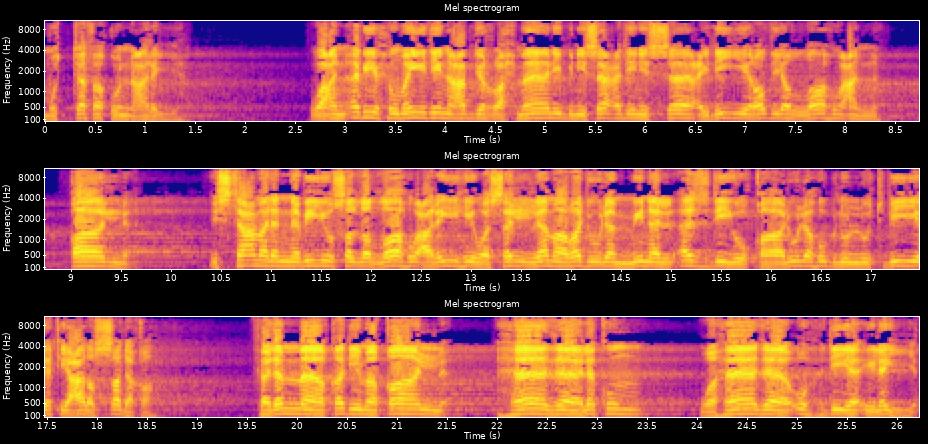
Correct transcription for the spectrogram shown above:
متفق عليه. وعن أبي حميد عبد الرحمن بن سعد الساعدي رضي الله عنه قال استعمل النبي صلى الله عليه وسلم رجلا من الأزد يقال له ابن اللتبية على الصدقة. فلما قدم قال هذا لكم وهذا أهدي إلي.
